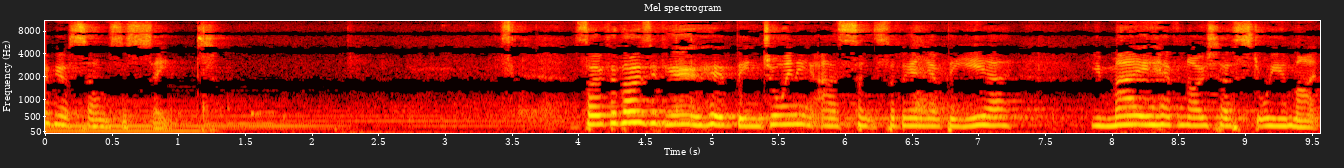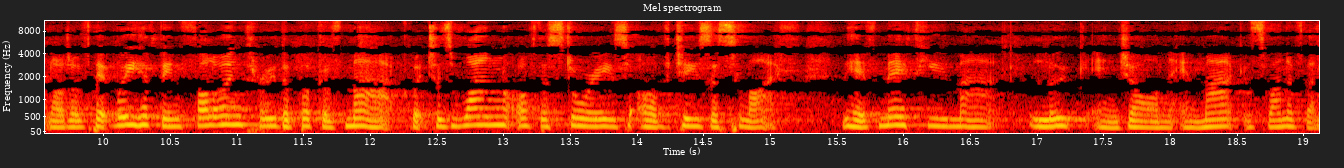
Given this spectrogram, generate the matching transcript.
grab yourselves a seat. So, for those of you who have been joining us since the beginning of the year, you may have noticed, or you might not have, that we have been following through the book of Mark, which is one of the stories of Jesus' life. We have Matthew, Mark, Luke, and John, and Mark is one of them.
